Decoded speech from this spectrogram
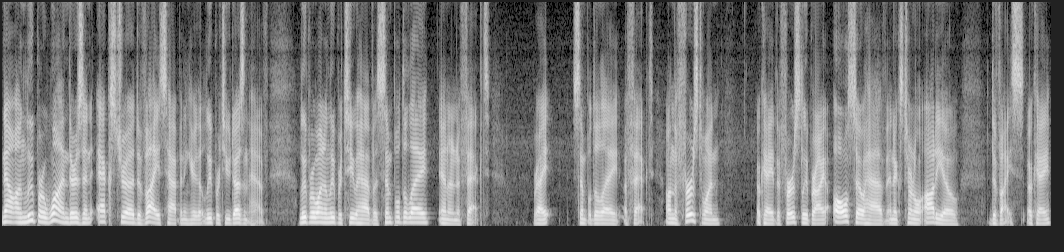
Now, on Looper 1, there's an extra device happening here that Looper 2 doesn't have. Looper 1 and Looper 2 have a simple delay and an effect, right? Simple delay, effect. On the first one, okay, the first looper, I also have an external audio device, okay?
